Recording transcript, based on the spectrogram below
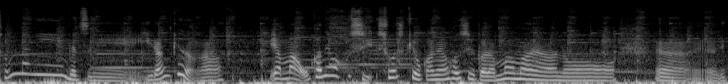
そんなに別にいらんけどな。いやまあお金は欲しい。正直お金は欲しいからまあまああのー、うん、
